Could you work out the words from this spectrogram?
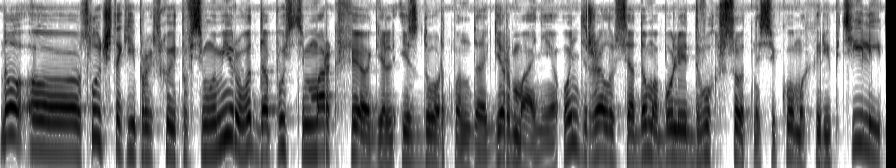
Но э, случаи такие происходят по всему миру. Вот, допустим, Марк Фегель из Дортмунда, Германия. Он держал у себя дома более 200 насекомых и рептилий.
